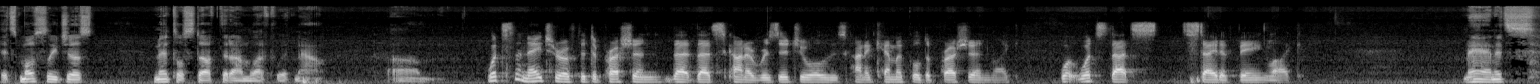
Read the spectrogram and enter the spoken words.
It's mostly just mental stuff that i'm left with now. Um, What's the nature of the depression that that's kind of residual, this kind of chemical depression? Like, what what's that state of being like? Man, it's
